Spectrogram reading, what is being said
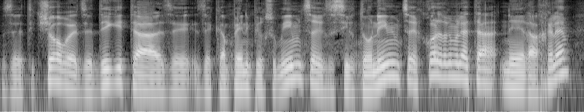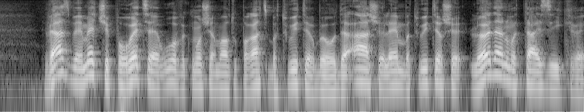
זה תקשורת, זה דיגיטל, זה, זה קמפיינים פרסומיים אם צריך, זה סרטונים אם צריך, כל הדברים האלה אתה נערך אליהם. ואז באמת שפורץ האירוע, וכמו שאמרת, הוא פרץ בטוויטר, בהודעה שלהם בטוויטר, שלא ידענו מתי זה יקרה.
